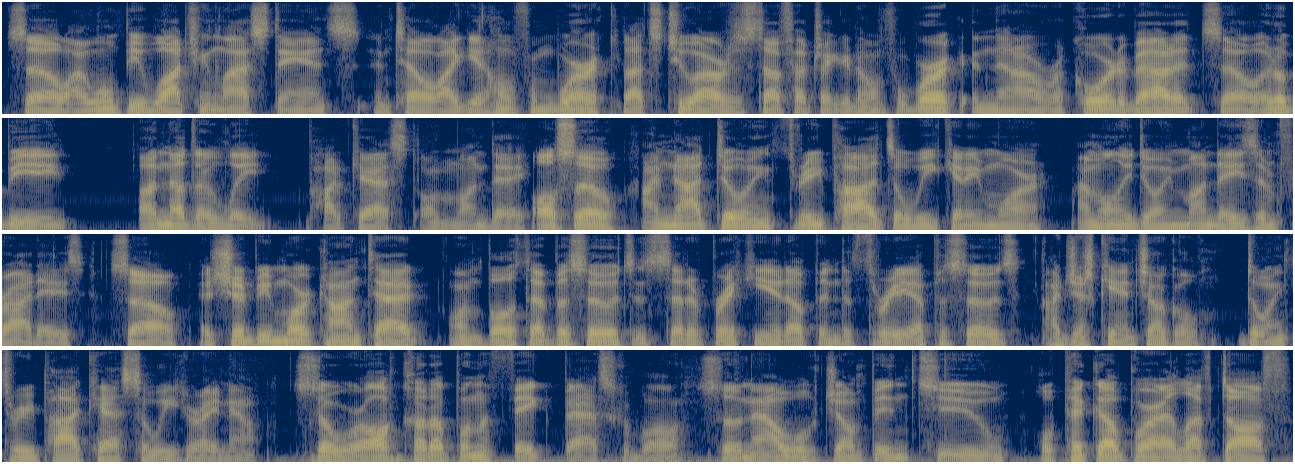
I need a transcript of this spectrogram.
So I won't be watching Last Dance until I get home from work. That's two hours of stuff after I get home from work, and then I'll record about it. So it'll be another late podcast on Monday. Also, I'm not doing three pods a week anymore. I'm only doing Mondays and Fridays. So it should be more content on both episodes instead of breaking it up into three episodes. I just can't juggle doing three podcasts a week right now. So we're all caught up on the fake basketball. So now we'll jump into, we'll pick up where I left off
